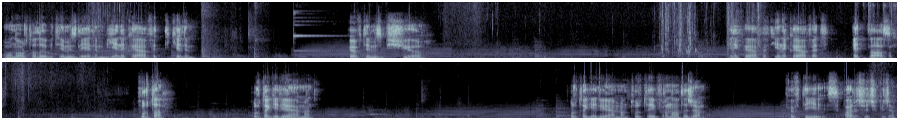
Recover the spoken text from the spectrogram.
Hemen ortalığı bir temizleyelim. Bir yeni kıyafet dikelim. Köftemiz pişiyor. Yeni kıyafet, yeni kıyafet. Et lazım. Turta. Turta geliyor hemen. Turta geliyor hemen. Turtayı fırına atacağım. Köfteyi siparişe çıkacağım.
